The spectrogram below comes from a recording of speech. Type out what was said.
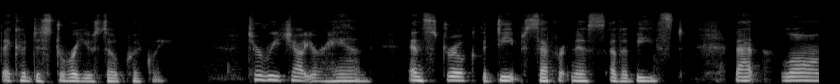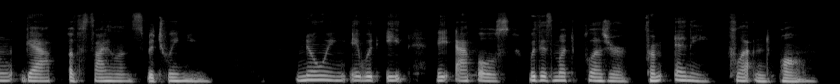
that could destroy you so quickly, to reach out your hand and stroke the deep separateness of a beast, that long gap of silence between you knowing it would eat the apples with as much pleasure from any flattened palm.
